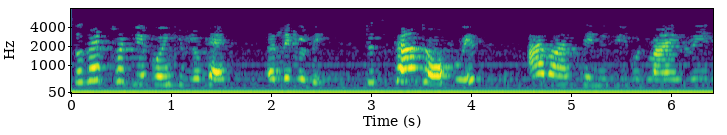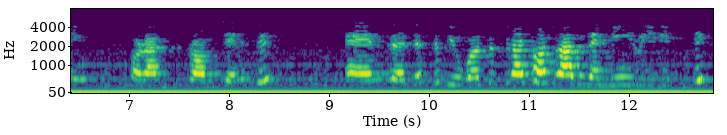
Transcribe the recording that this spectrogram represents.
So that's what we are going to look at a little bit. To start off with, I've asked him if he would mind reading for us from Genesis and uh, just a few verses, but I thought rather than me read it, it's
